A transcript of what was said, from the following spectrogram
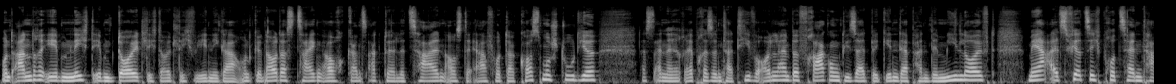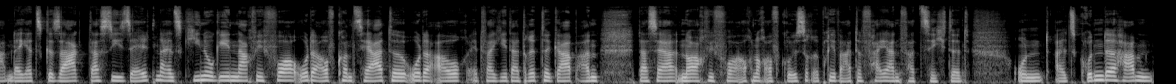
und andere eben nicht, eben deutlich, deutlich weniger. Und genau das zeigen auch ganz aktuelle Zahlen aus der Erfurter Kosmos-Studie. Das ist eine repräsentative Online-Befragung, die seit Beginn der Pandemie läuft. Mehr als 40 Prozent haben da jetzt gesagt, dass sie seltener ins Kino gehen nach wie vor oder auf Konzerte oder auch etwa jeder dritte Dritte gab an, dass er nach wie vor auch noch auf größere private Feiern verzichtet. Und als Gründe haben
